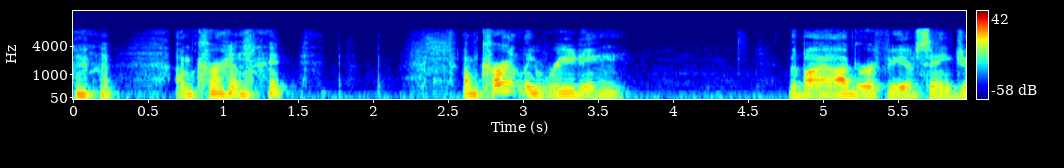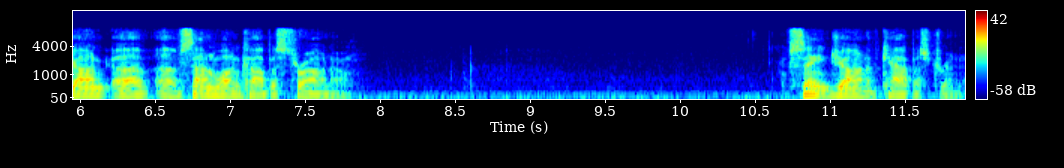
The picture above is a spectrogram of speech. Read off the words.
I'm currently I'm currently reading the biography of Saint John uh, of San Juan Capistrano. St. John of Capistran.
